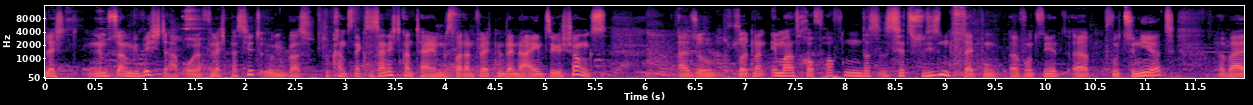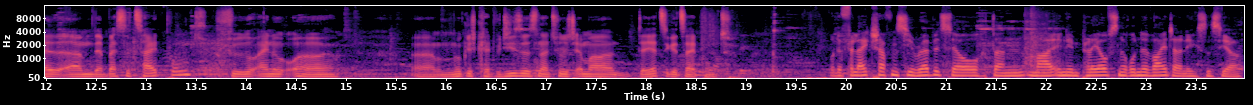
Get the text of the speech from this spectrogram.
vielleicht nimmst du am Gewicht ab oder vielleicht passiert irgendwas. Du kannst nächstes Jahr nicht dran teilnehmen. Das war dann vielleicht nur deine einzige Chance. Also sollte man immer darauf hoffen, dass es jetzt zu diesem Zeitpunkt äh, funktioniert, äh, funktioniert, weil ähm, der beste Zeitpunkt für eine äh, äh Möglichkeit wie diese ist natürlich immer der jetzige Zeitpunkt. Oder vielleicht schaffen es die Rebels ja auch dann mal in den Playoffs eine Runde weiter nächstes Jahr.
